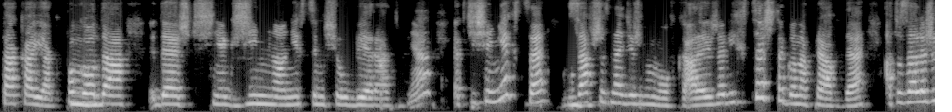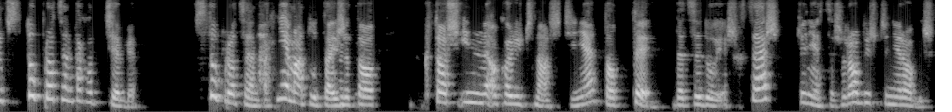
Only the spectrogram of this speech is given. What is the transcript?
Taka jak pogoda, mm. deszcz, śnieg, zimno, nie chcę mi się ubierać, nie? Jak ci się nie chce, mm. zawsze znajdziesz wymówkę, ale jeżeli chcesz tego naprawdę, a to zależy w stu procentach od ciebie, w stu procentach, nie ma tutaj, że to ktoś inny okoliczności, nie? To ty decydujesz, chcesz czy nie chcesz, robisz czy nie robisz.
